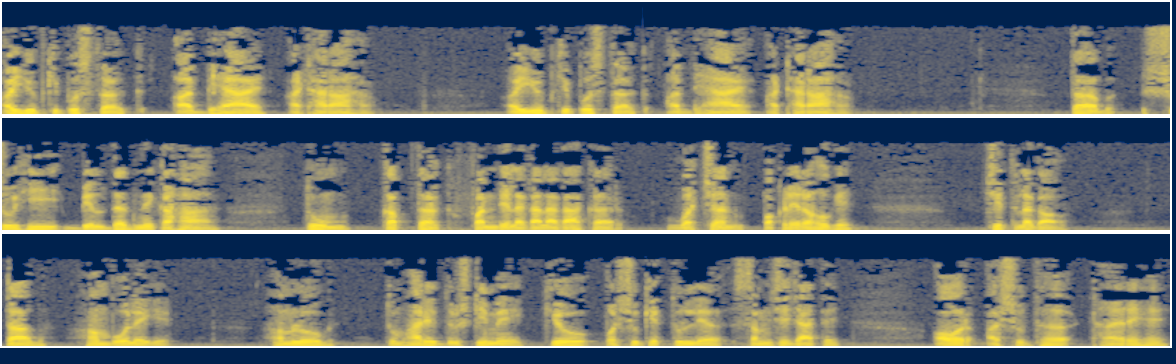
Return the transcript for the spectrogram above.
अयुब की पुस्तक अध्याय अठारह। अयुब की पुस्तक अध्याय अठारह। तब शुही बिलदद ने कहा, तुम कब तक फंदे लगा लगाकर वचन पकड़े रहोगे? चित लगाओ, तब हम बोलेंगे, हम लोग तुम्हारी दृष्टि में क्यों पशु के तुल्य समझे जाते और अशुद्ध ठहरे हैं?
